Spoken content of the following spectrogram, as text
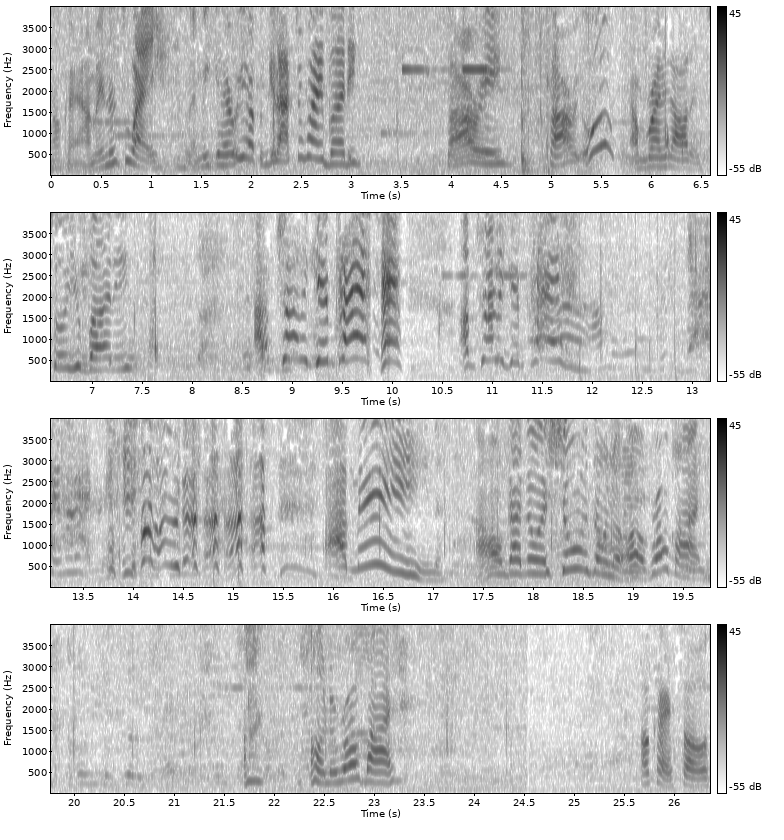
Okay, I'm in this way. Let me hurry up and get out the way, buddy. Sorry. Sorry. Ooh, I'm running out into you, buddy. I'm trying to get paid. I'm trying to get paid. I mean, I don't got no insurance on the uh, robot. on the robot. Okay, so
